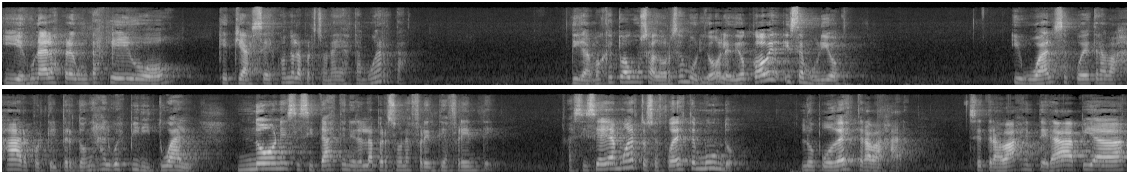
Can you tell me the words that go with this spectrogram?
y es una de las preguntas que llegó, que qué haces cuando la persona ya está muerta. Digamos que tu abusador se murió, le dio COVID y se murió. Igual se puede trabajar porque el perdón es algo espiritual. No necesitas tener a la persona frente a frente. Así se haya muerto, se fue de este mundo. Lo podés trabajar. Se trabaja en terapia,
